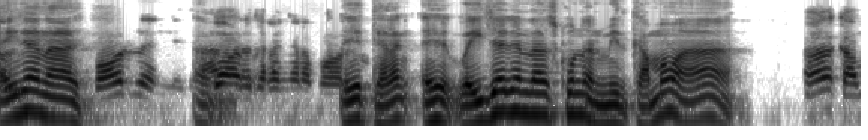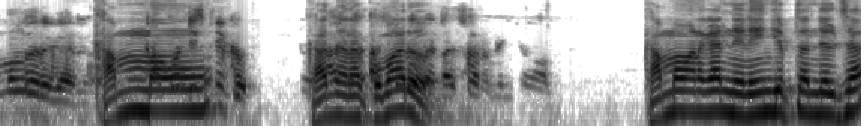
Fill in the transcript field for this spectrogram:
అయినా నా బార్డర్ అండి. బార్డర్ తెలంగాణ బార్డర్ ఏ తెలంగాణ ఏ వైజాగ్ అని రాసుకున్నాను. మీరు ఖమ్మమా? ఖమ్మం గురుగారు. ఖమ్మం డిస్ట్రిక్ట్. కాదన్న కుమారు. ఖమ్మం అనగానే నేనేం చెప్తాను తెలుసా?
